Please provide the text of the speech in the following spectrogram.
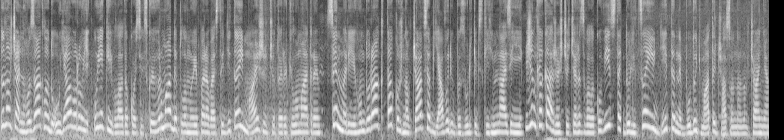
До навчального закладу у Яворові, у який влада Косівської громади планує перевести дітей майже 4 кілометри. Син Марії Гондурак також навчався в Яворі Безульківській гімназії. Жінка каже, що через велику відстань до ліцею діти не будуть мати часу на навчання.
